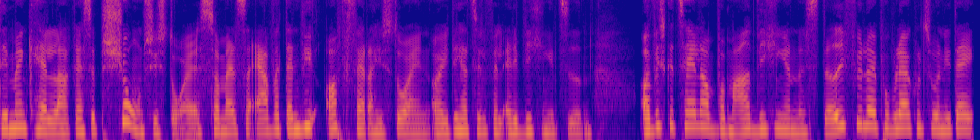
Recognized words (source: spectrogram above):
det, man kalder receptionshistorie, som altså er, hvordan vi opfatter historien, og i det her tilfælde er det vikingetiden. Og vi skal tale om, hvor meget vikingerne stadig fylder i populærkulturen i dag.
